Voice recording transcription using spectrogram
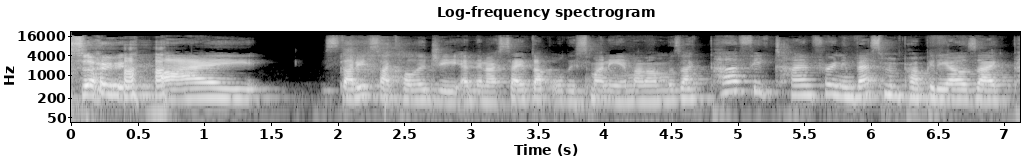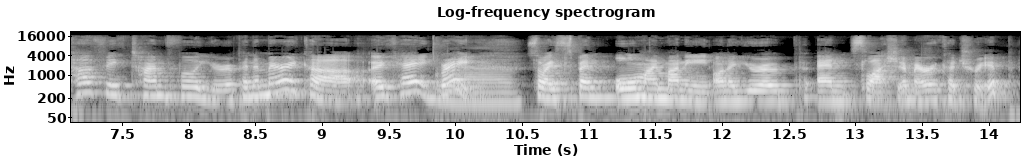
So I studied psychology and then I saved up all this money and my mum was like, perfect time for an investment property. I was like, perfect time for Europe and America. Okay, great. Yeah. So I spent all my money on a Europe and slash America trip,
